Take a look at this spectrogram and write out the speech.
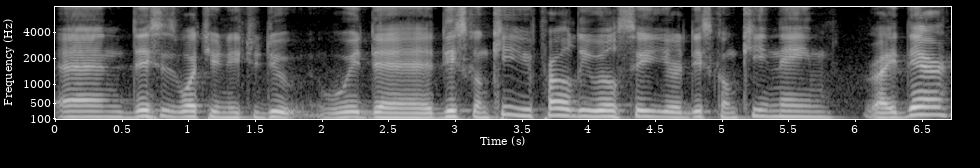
And this is what you need to do. With the disk on key, you probably will see your disk on key name right there.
